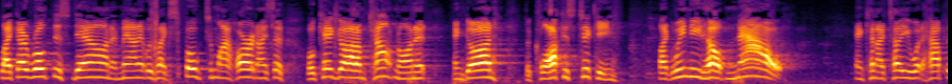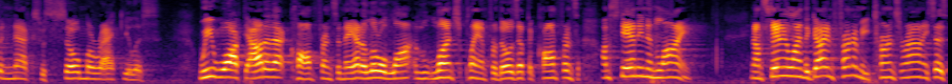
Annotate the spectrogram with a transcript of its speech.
Like I wrote this down, and man, it was like spoke to my heart, and I said, Okay, God, I'm counting on it. And God, the clock is ticking. Like we need help now. And can I tell you what happened next was so miraculous. We walked out of that conference, and they had a little lunch plan for those at the conference. I'm standing in line. And I'm standing in line. The guy in front of me turns around. he says,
